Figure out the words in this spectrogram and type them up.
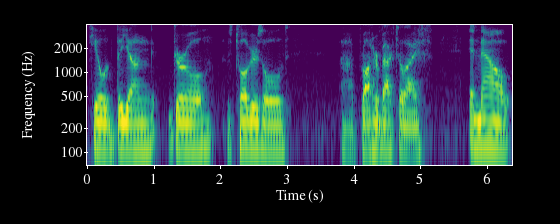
healed the young girl who's 12 years old, uh, brought her back to life. And now,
